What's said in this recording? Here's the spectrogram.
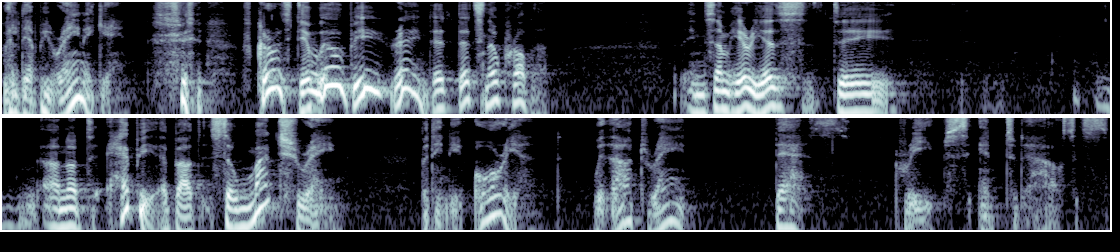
will there be rain again? of course, there will be rain. That, that's no problem. In some areas, they are not happy about so much rain. But in the Orient, without rain, death creeps into the houses.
